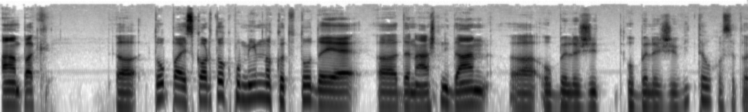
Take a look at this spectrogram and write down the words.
ampak uh, to pa je skoraj tako pomembno kot to, da je uh, današnji dan uh, obeleži, obeleževitev, ko se to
